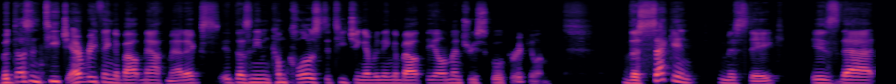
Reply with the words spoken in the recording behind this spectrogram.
but doesn't teach everything about mathematics. It doesn't even come close to teaching everything about the elementary school curriculum. The second mistake is that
